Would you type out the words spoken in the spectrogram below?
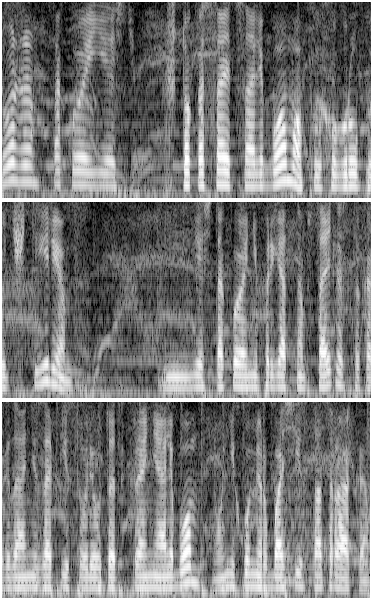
тоже такое есть. Что касается альбомов, их у группы 4. И есть такое неприятное обстоятельство, когда они записывали вот этот крайний альбом, у них умер басист от рака.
